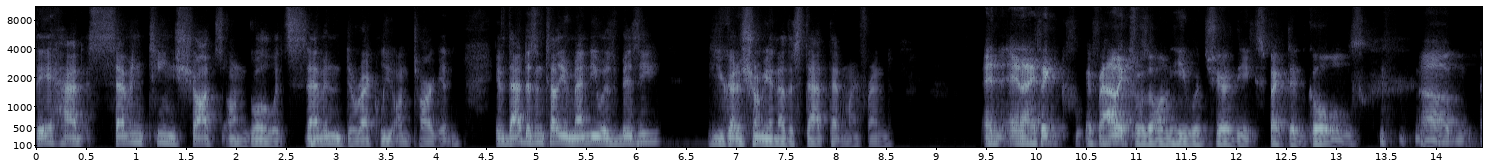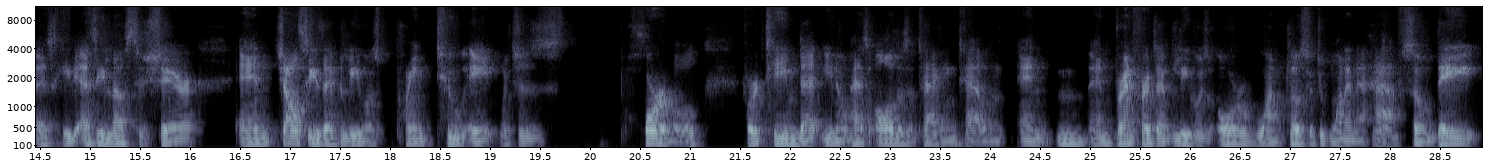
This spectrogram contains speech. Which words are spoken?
They had 17 shots on goal with seven directly on target. If that doesn't tell you Mendy was busy, you got to show me another stat then, my friend. And and I think if Alex was on, he would share the expected goals, um, as he as he loves to share. And Chelsea's, I believe, was 0.28, which is horrible for a team that you know has all this attacking talent. And and Brentford's, I believe, was over one, closer to one and a half. Yeah. So they,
